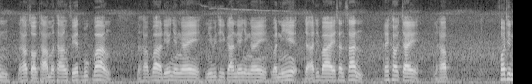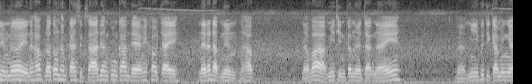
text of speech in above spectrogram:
นนะครับ สอบถามมาทาง Facebook บ้างนะครับ ว่าเลี้ยงยังไงมีวิธีการเลี้ยงยังไง วันนี้จะอธิบายสั้นๆให้เข้าใจนะครับ ข้อที่หนึ่งเลยนะครับ เราต้องทำการศึกษาเรื่องกุ้งกล้ามแดงให้เข้าใจ ในระดับหนึ่งนะครับนะว่ามีถิ่นกำเนิดจากไหนนะมีพฤติกรรมยังไง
